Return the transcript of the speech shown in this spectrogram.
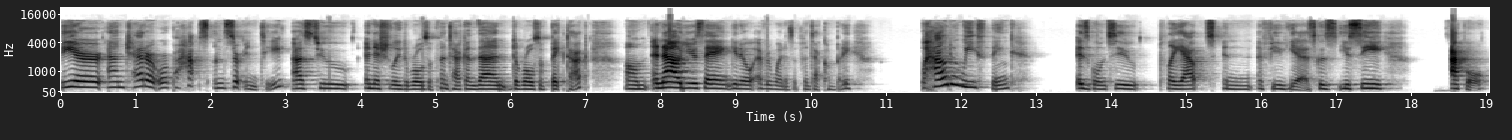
fear and chatter, or perhaps uncertainty as to initially the roles of fintech and then the roles of big tech. Um, and now you're saying, you know, everyone is a fintech company. How do we think is going to play out in a few years? Because you see Apple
